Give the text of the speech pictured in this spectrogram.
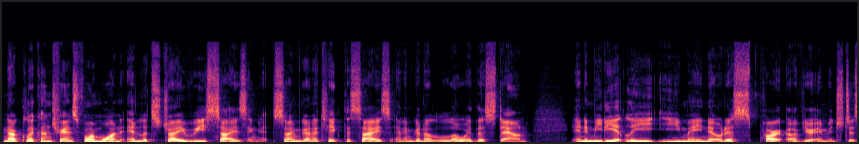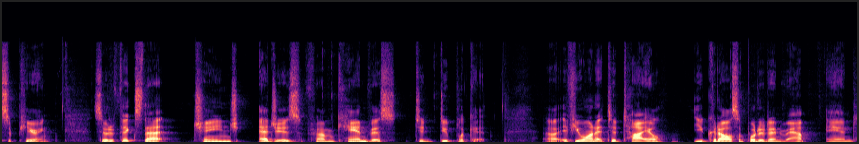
Now click on transform one and let's try resizing it. So I'm going to take the size and I'm going to lower this down and immediately you may notice part of your image disappearing. So to fix that, change edges from canvas to duplicate. Uh, if you want it to tile, you could also put it in wrap, and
